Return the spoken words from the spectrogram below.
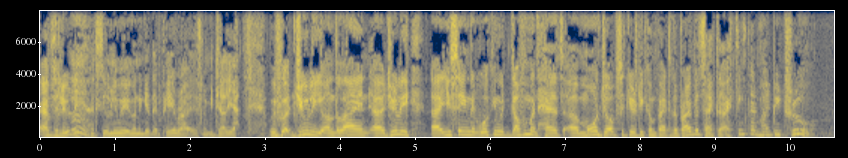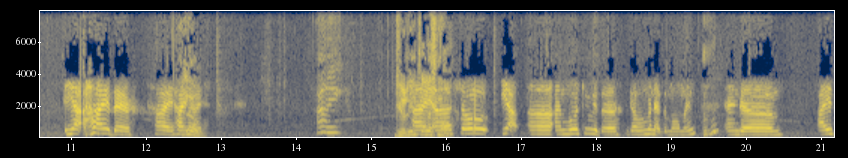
absolutely. That's the only way you're going to get that pay rise. Let me tell you. We've got Julie on the line. Uh, Julie, uh, you're saying that working with government has uh, more job security compared to the private sector. I think that might be true. Yeah, hi there. Hi, hi Hello. guys. Hi. Julie, hi, tell us uh, so, yeah, uh, I'm working with the government at the moment, Mm-hmm. and um, I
